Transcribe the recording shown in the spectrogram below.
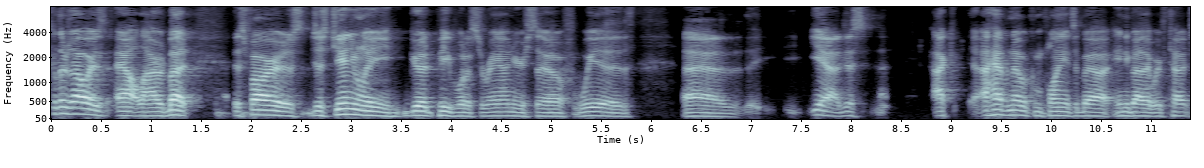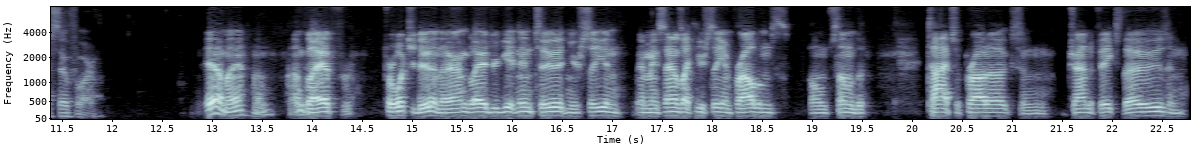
So there's always outliers, but as far as just genuinely good people to surround yourself with, uh, yeah, just I I have no complaints about anybody that we've touched so far. Yeah, man, I'm I'm glad for for what you're doing there. I'm glad you're getting into it and you're seeing. I mean, it sounds like you're seeing problems on some of the types of products and trying to fix those and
